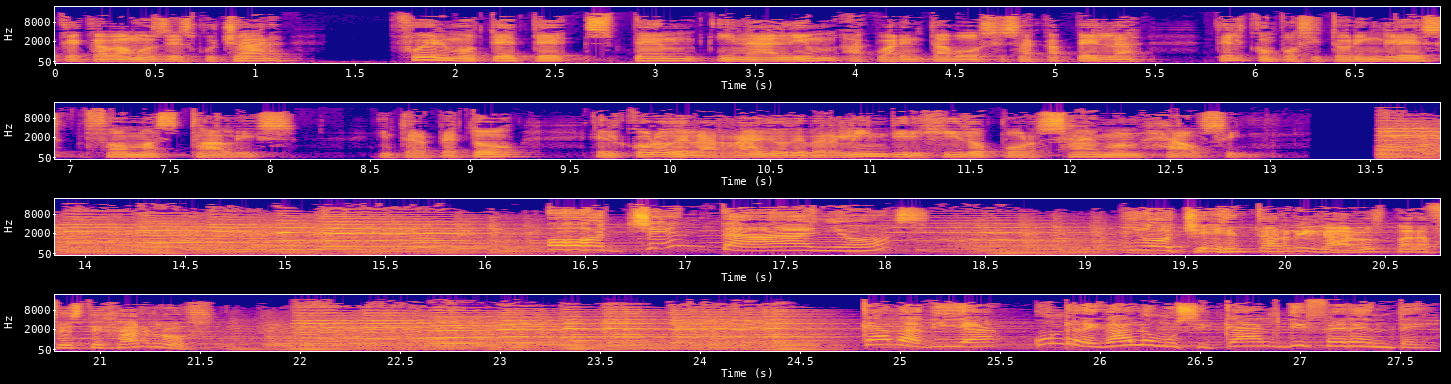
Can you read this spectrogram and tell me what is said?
Lo que acabamos de escuchar fue el motete Spem in Alium a 40 voces a capela del compositor inglés Thomas Tallis. Interpretó el coro de la radio de Berlín dirigido por Simon Helsing. ¿80 años? Y 80 regalos para festejarlos. Cada día un regalo musical diferente.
